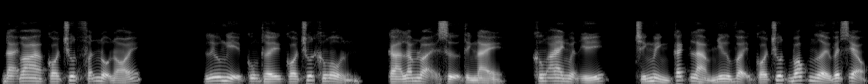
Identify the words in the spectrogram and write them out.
Đại hoa có chút phẫn nộ nói. Lưu Nghị cũng thấy có chút không ổn, cả năm loại sự tình này, không ai nguyện ý, chính mình cách làm như vậy có chút bóc người vết sẹo,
